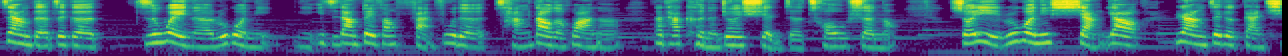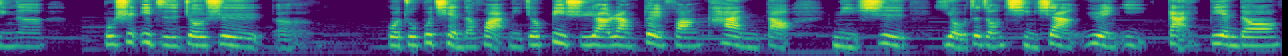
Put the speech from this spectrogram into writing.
这样的这个滋味呢，如果你你一直让对方反复的尝到的话呢，那他可能就会选择抽身哦。所以，如果你想要让这个感情呢，不是一直就是呃裹足不前的话，你就必须要让对方看到你是有这种倾向，愿意改变的哦。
